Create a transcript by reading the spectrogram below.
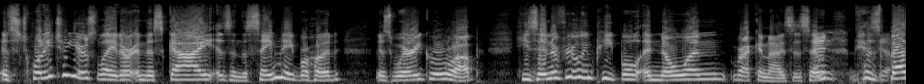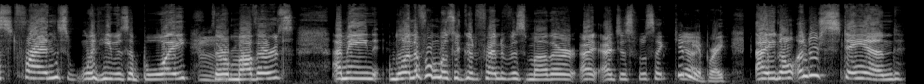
It's 22 years later, and this guy is in the same neighborhood as where he grew up. He's interviewing people, and no one recognizes him. And- His yeah. best friends when he was a boy, their mothers. I mean, one of them was a good friend of his mother. I, I just was like, give me a break. I don't understand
